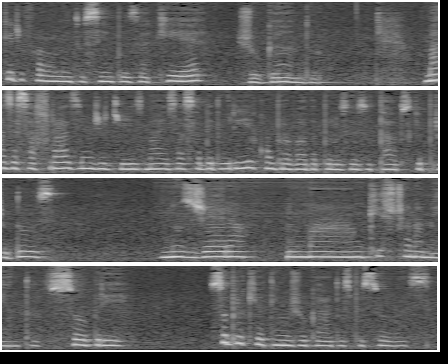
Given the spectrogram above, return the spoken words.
que de forma muito simples aqui é julgando. Mas essa frase onde diz, mas a sabedoria comprovada pelos resultados que produz, nos gera uma, um questionamento sobre, sobre o que eu tenho julgado as pessoas.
